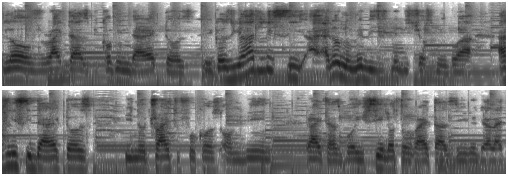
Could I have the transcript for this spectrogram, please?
a lot of writers becoming directors because you hardly see I, I don't know maybe maybe it's just me but I hardly see directors you know, try to focus on being writers. But you see a lot of writers, know, they're like,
